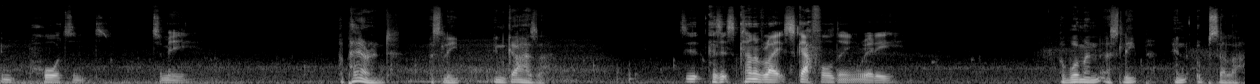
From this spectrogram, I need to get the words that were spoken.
important to me. A parent asleep in Gaza. Because it's kind of like scaffolding, really. A woman asleep in Uppsala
